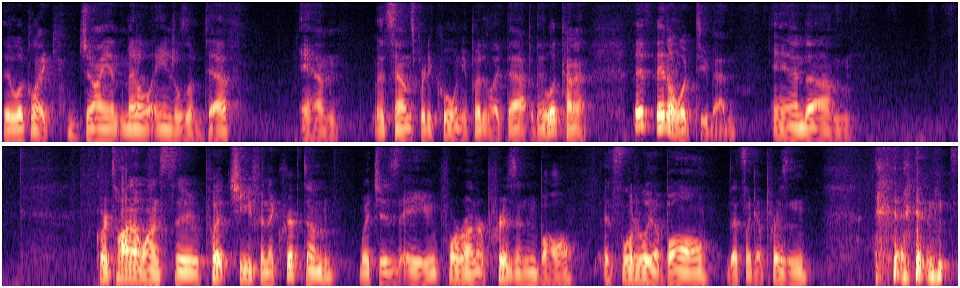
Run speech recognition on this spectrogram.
They look like giant metal angels of death, and it sounds pretty cool when you put it like that. But they look kind of they, they don't look too bad. And um, Cortana wants to put Chief in a cryptum, which is a Forerunner prison ball. It's literally a ball that's like a prison and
